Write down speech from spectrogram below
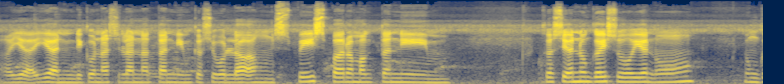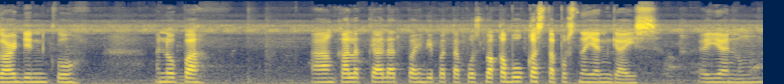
Kaya ayan, hindi ko na sila natanim kasi wala ang space para magtanim. Kasi ano guys, oh, yan oh, yung garden ko. Ano pa? Ang kalat-kalat pa, hindi pa tapos. Baka bukas tapos na yan guys. Ayan oh.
